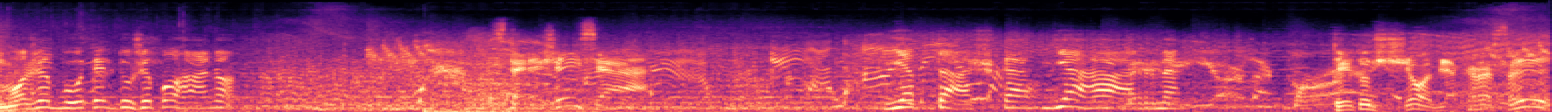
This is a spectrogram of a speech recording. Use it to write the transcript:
Може бути дуже погано. Стережися. Я пташка, я гарна. Ти тут що, для краси?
